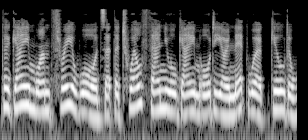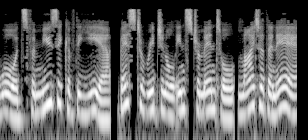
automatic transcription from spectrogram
The game won three awards at the 12th Annual Game Audio Network Guild Awards for Music of the Year, Best Original Instrumental Lighter Than Air,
